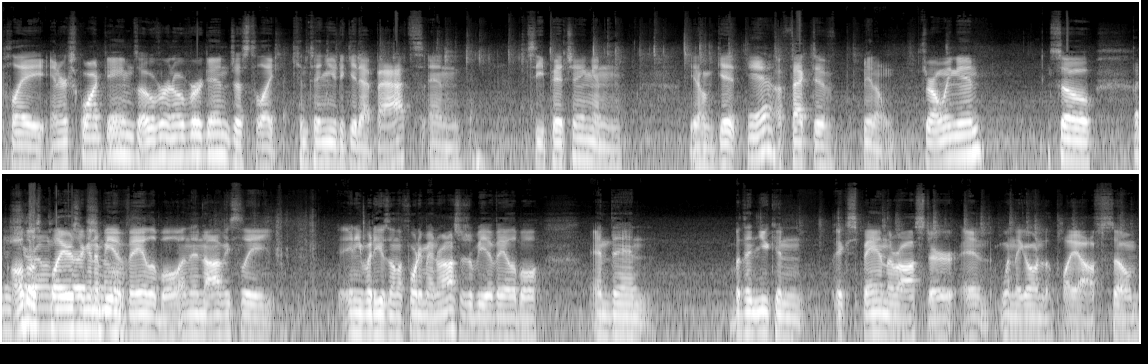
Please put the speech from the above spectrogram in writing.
play inter squad games over and over again just to like continue to get at bats and see pitching and you know get Yeah. effective you know throwing in. So all those players are going to be available, and then obviously anybody who's on the 40 man rosters will be available, and then but then you can expand the roster and when they go into the playoffs. So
